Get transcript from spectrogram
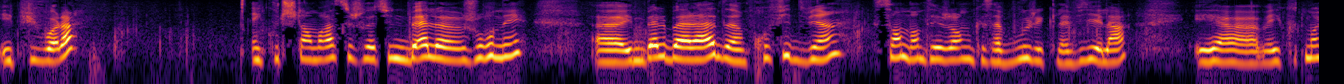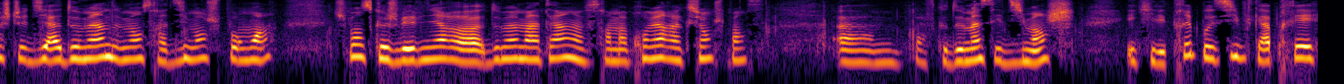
et puis voilà. Écoute, je t'embrasse, je te souhaite une belle journée, une belle balade, profite bien, sens dans tes jambes que ça bouge et que la vie est là. Et bah, écoute, moi je te dis à demain, demain on sera dimanche pour moi. Je pense que je vais venir demain matin, ce sera ma première action je pense. Euh, parce que demain c'est dimanche et qu'il est très possible qu'après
